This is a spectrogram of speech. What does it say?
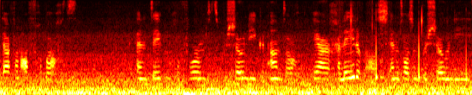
daarvan afgebracht. En het heeft me gevormd tot de persoon die ik een aantal jaren geleden was. En het was een persoon die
